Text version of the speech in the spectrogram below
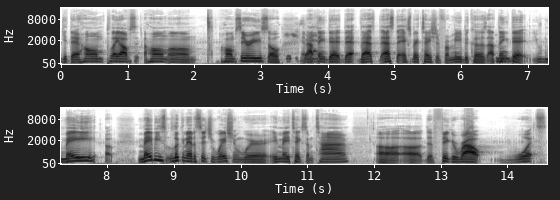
get their home playoffs, home um home series. So, exactly. and I think that that that's that's the expectation for me because I think mm-hmm. that you may uh, maybe looking at a situation where it may take some time uh, uh, to figure out what's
